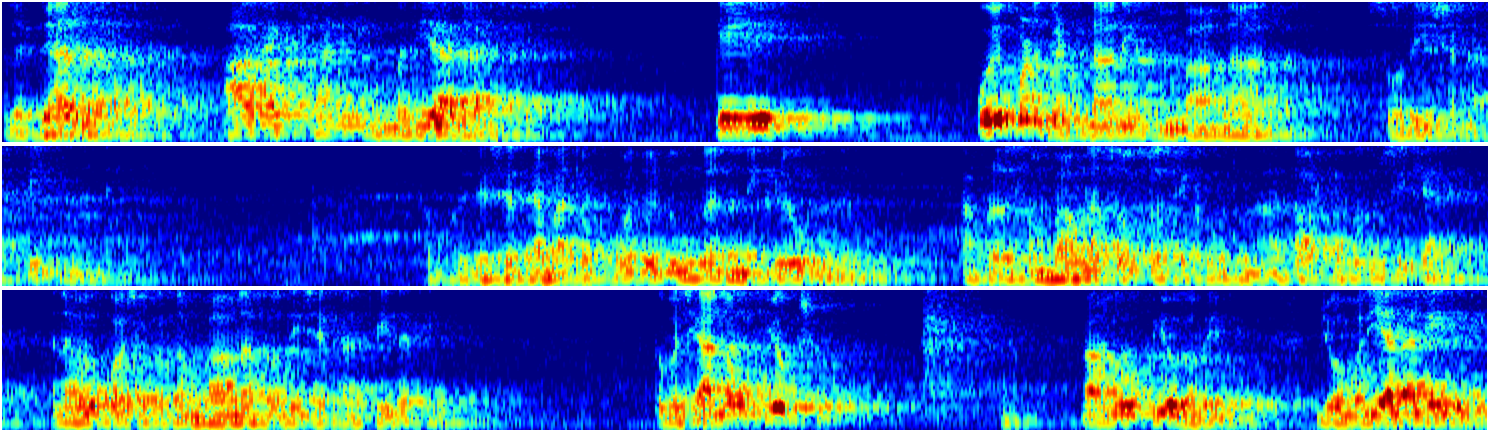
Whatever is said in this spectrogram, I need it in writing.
એટલે ધ્યાન રાખો, આ વ્યાખ્યાની મર્યાદા છે કે કોઈ પણ ઘટનાની સંભાવના શોધી શકાતી નથી. કોઈ કહેશે સાહેબ, આ તો ખોદ ડુંગર નીકળ્યું ને. આપણે સંભાવના શોધતો શીખવું હતું ને, આ તો આટલું બધું શીખ્યા. અને હવે કહો છો કે સંભાવના શોધી શકાતી નથી. તો પછી આનો ઉપયોગ શું? તો આનો ઉપયોગ હવે જો મર્યાદા કઈ દીધી.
